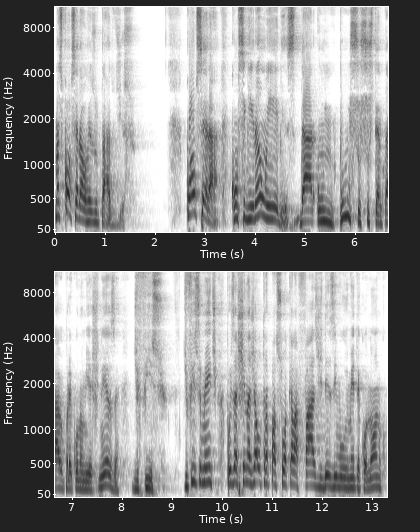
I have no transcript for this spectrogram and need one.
mas qual será o resultado disso? Qual será? Conseguirão eles dar um impulso sustentável para a economia chinesa? Difícil. Dificilmente, pois a China já ultrapassou aquela fase de desenvolvimento econômico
